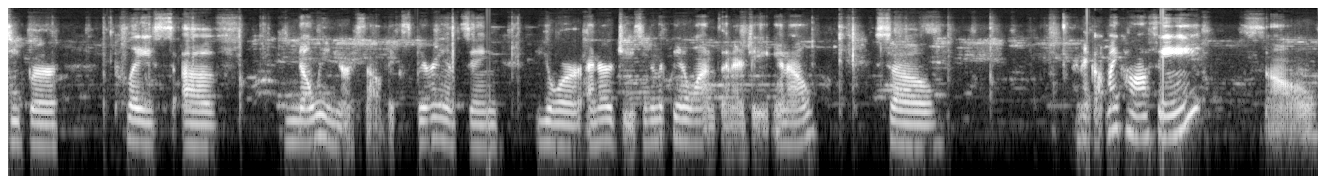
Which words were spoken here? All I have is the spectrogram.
deeper place of knowing yourself, experiencing your energies, even the Queen of Wands energy, you know? So, and I got my coffee. So,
